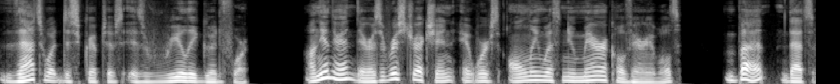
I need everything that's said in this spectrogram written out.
That's what descriptives is really good for. On the other hand, there is a restriction. It works only with numerical variables, but that's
